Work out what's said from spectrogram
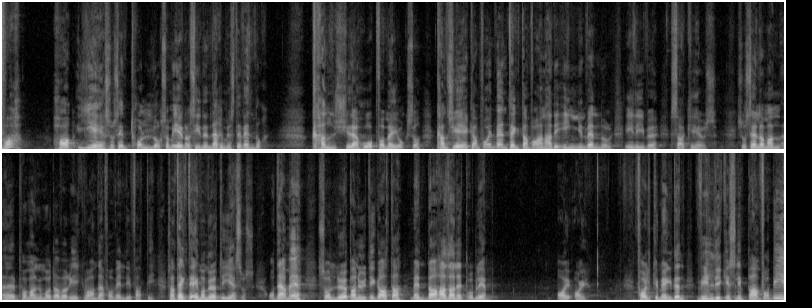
Hva? Har Jesus en toller som en av sine nærmeste venner? Kanskje det er håp for meg også. Kanskje jeg kan få en venn, tenkte han, for han hadde ingen venner i livet, Sakkeus. Så selv om han eh, på mange måter var rik, var han derfor veldig fattig. Så han tenkte jeg må møte Jesus. Og dermed så løp han ut i gata, men da hadde han et problem. Oi, oi. Folkemengden ville ikke slippe ham forbi.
